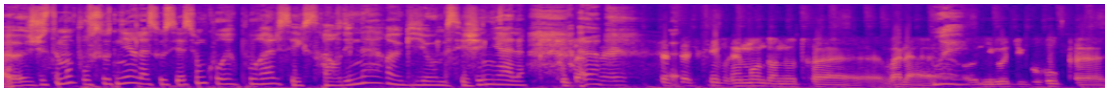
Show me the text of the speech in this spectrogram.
euh, justement pour soutenir l'association Courir pour elle. C'est extraordinaire, euh, Guillaume. C'est génial. Tout à Alors, fait. Ça s'inscrit vraiment dans notre euh, voilà Ouais. au niveau du groupe euh,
